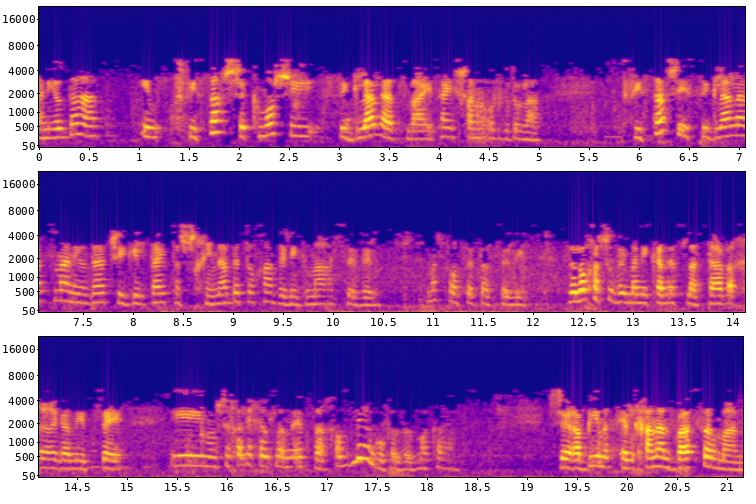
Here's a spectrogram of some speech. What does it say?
אני יודעת, עם תפיסה שכמו שהיא סיגלה לעצמה, הייתה אישה מאוד גדולה. תפיסה שהיא סיגלה לעצמה, אני יודעת שהיא גילתה את השכינה בתוכה ונגמר הסבל. מה שאתה עושה תעשה לי. זה לא חשוב אם אני אכנס לתא ואחרי רגע אני אצא. היא ממשיכה לחיות לנצח, אז בלי הגוף הזה, אז מה קרה? שרבי אלחנן וסרמן,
